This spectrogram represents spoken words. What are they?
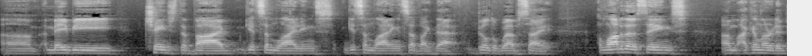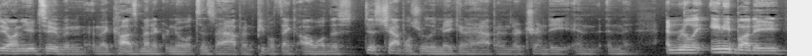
um, maybe change the vibe, get some lightings, get some lighting and stuff like that. Build a website. A lot of those things um, I can learn to do on YouTube, and, and the cosmetic renewal tends to happen. People think, oh well, this this chapel's really making it happen, and they're trendy, and and and really anybody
